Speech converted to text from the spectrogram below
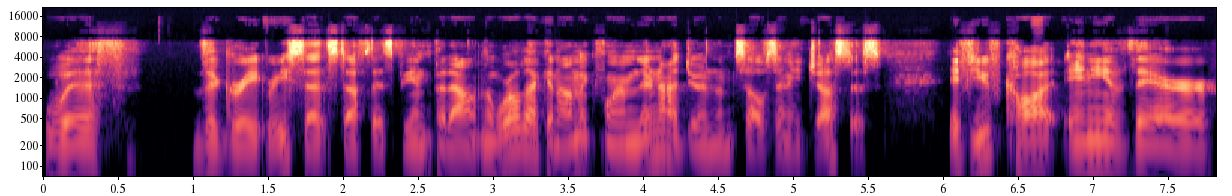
with the great reset stuff that's being put out in the world economic forum they're not doing themselves any justice if you've caught any of their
